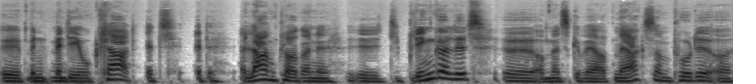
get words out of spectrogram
Øh, men, men det er jo klart, at, at alarmklokkerne øh, de blinker lidt, øh, og man skal være opmærksom på det, og,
